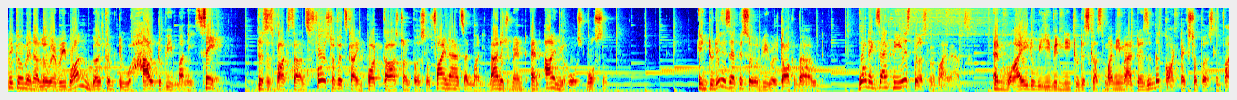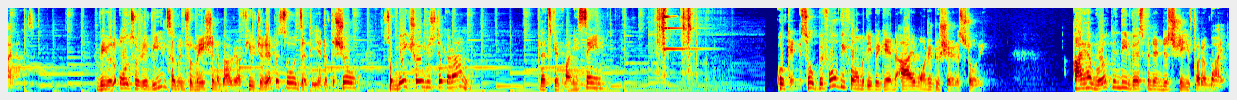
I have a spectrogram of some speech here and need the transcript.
Assalamualaikum and hello everyone, welcome to How to Be Money Sane. This is Pakistan's first of its kind podcast on personal finance and money management, and I'm your host Mohsin. In today's episode, we will talk about what exactly is personal finance and why do we even need to discuss money matters in the context of personal finance. We will also reveal some information about our future episodes at the end of the show, so make sure you stick around. Let's get money sane Okay, so before we formally begin, I wanted to share a story. I have worked in the investment industry for a while.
